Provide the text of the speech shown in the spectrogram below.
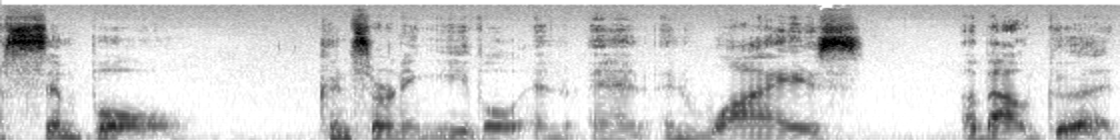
simple concerning evil and, and, and wise about good.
